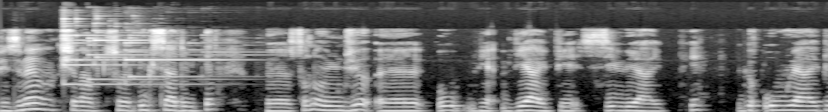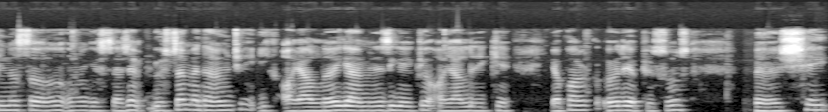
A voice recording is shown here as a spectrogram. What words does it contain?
Arkadaşlar ben sonra bilgisayarda birlikte e, son oyuncu e, U VIP, CVIP bir de UVIP nasıl alınır onu göstereceğim. Göstermeden önce ilk ayarlara gelmeniz gerekiyor. Ayarları iki yaparak öyle yapıyorsunuz. E, şey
